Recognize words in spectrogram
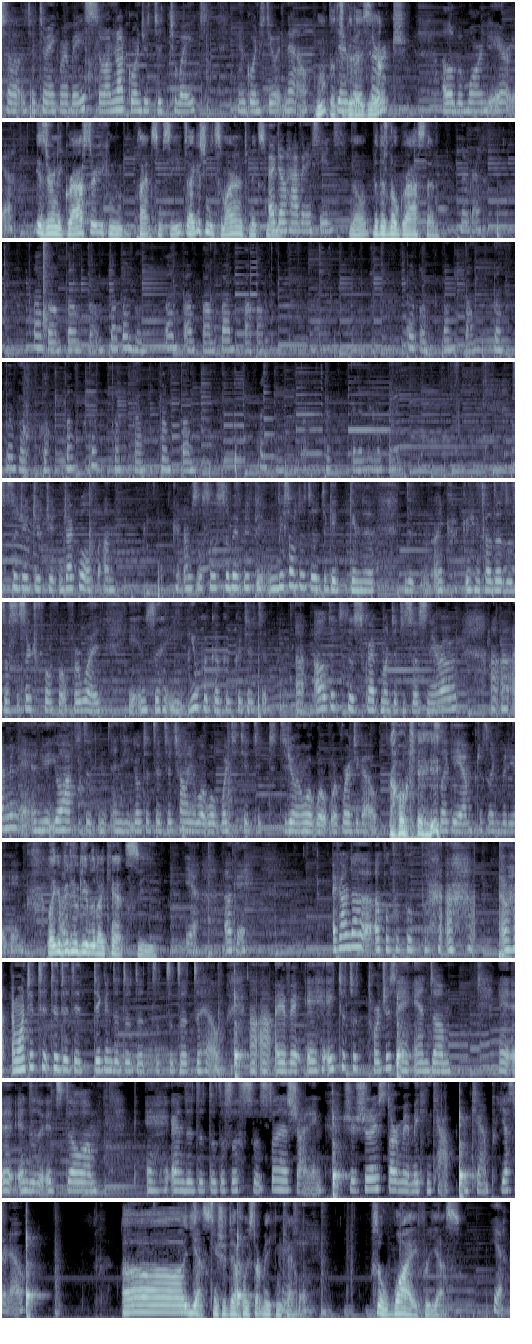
to, to, to make my base, so I'm not going to, to, to wait. I'm going to do it now. Mm, that's then a good idea. Search a little bit more in the area. Is there any grass there you can plant some seeds? I guess you need some iron to make some. I don't have any seeds. No, but there's no grass then. No grass. So Jack Wolf, um, um, so so so ba- ba- ba- based off the the, the ga- game the the like called the, the, the search for for for wood, and so you could could could, could, uh, I'll just describe more to the scenario uh, uh, I'm in, and you, you'll have to, and you'll to, to, to tell me what what, what to, to, to, to do and what, what, what where to go. Okay. It's like yeah, just like a video game. like a video game that I can't see. Yeah. Okay. I found a. a p- p- p- uh, I wanted to, to, to, to dig into the, the, the, the, the hill. Uh, uh, I have a, a, eight t- t- torches and, and um a- a- and it's still um and the, the, the, the sun is shining. Should, should I start making cap camp? Yes or no? Uh, yes, you should definitely start making camp. Okay. So why for yes? Yeah.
